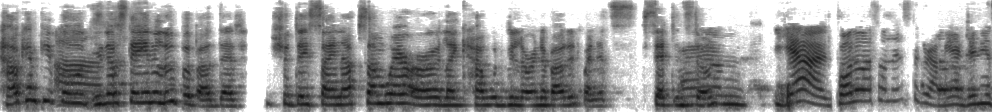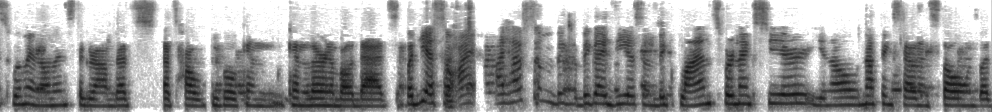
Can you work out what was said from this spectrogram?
How can people, you know, stay in a loop about that? Should they sign up somewhere or like how would we learn about it when it's set in stone? Um, yeah follow us on instagram. Yeah genius women on instagram. That's that's how people can can learn about that. But yeah so i i have some big big ideas and big plans for next year you know nothing set in stone but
